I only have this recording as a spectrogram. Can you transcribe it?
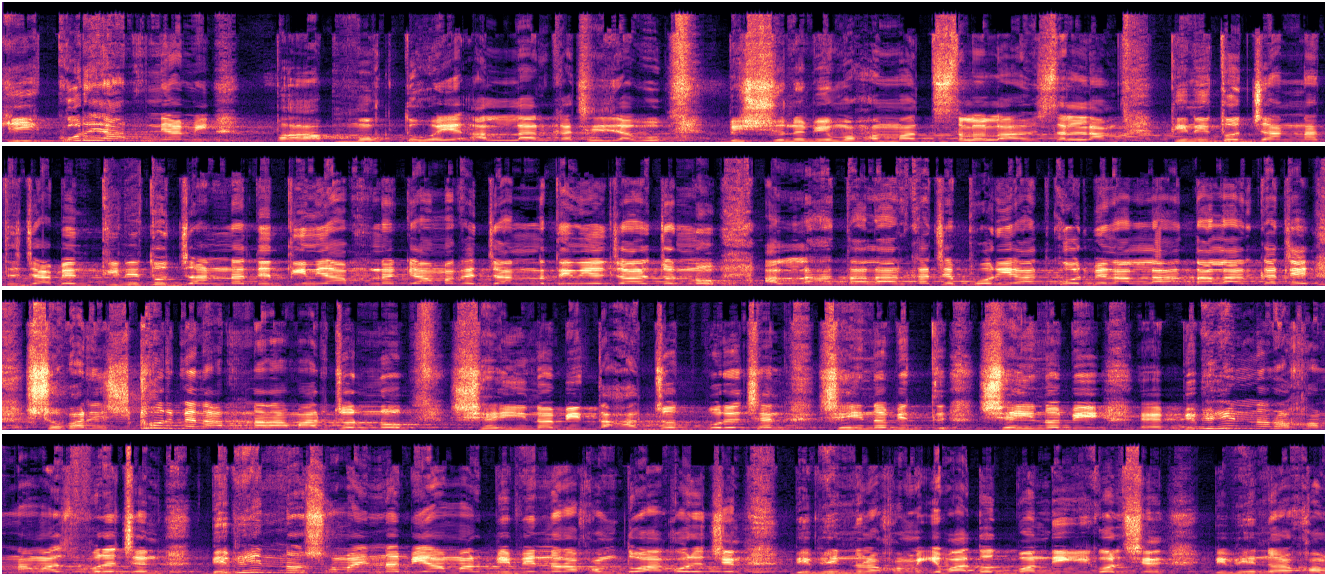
কি করে আপনি আমি পাপ মুক্ত হয়ে আল্লাহর কাছে যাব? বিশ্বনবী মোহাম্মদ সাল্লাহ সাল্লাম, তিনি তো জান্নাতে যাবেন, তিনি তো জান্নাতে, তিনি আপনাকে আমাকে জান্নাতে নিয়ে যাওয়ার জন্য আল্লাহ তালার কাছে ফরিয়াদ করবেন। আল্লাহ তালার কাছে সুপারিশ করবেন আপনার আমার জন্য। সেই নবী তাহাজ্জত পড়েছেন, সেই নবী সেই নবী বিভিন্ন রকম নামাজ পড়েছেন, বিভিন্ন সময় নবী আমার বিভিন্ন রকম দোয়া করেছেন, বিভিন্ন রকম ইবাদত বন্দিগি করেছেন, বিভিন্ন রকম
